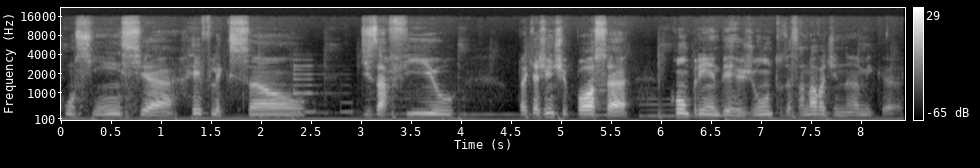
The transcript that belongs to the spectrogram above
consciência, reflexão, desafio, para que a gente possa compreender juntos essa nova dinâmica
